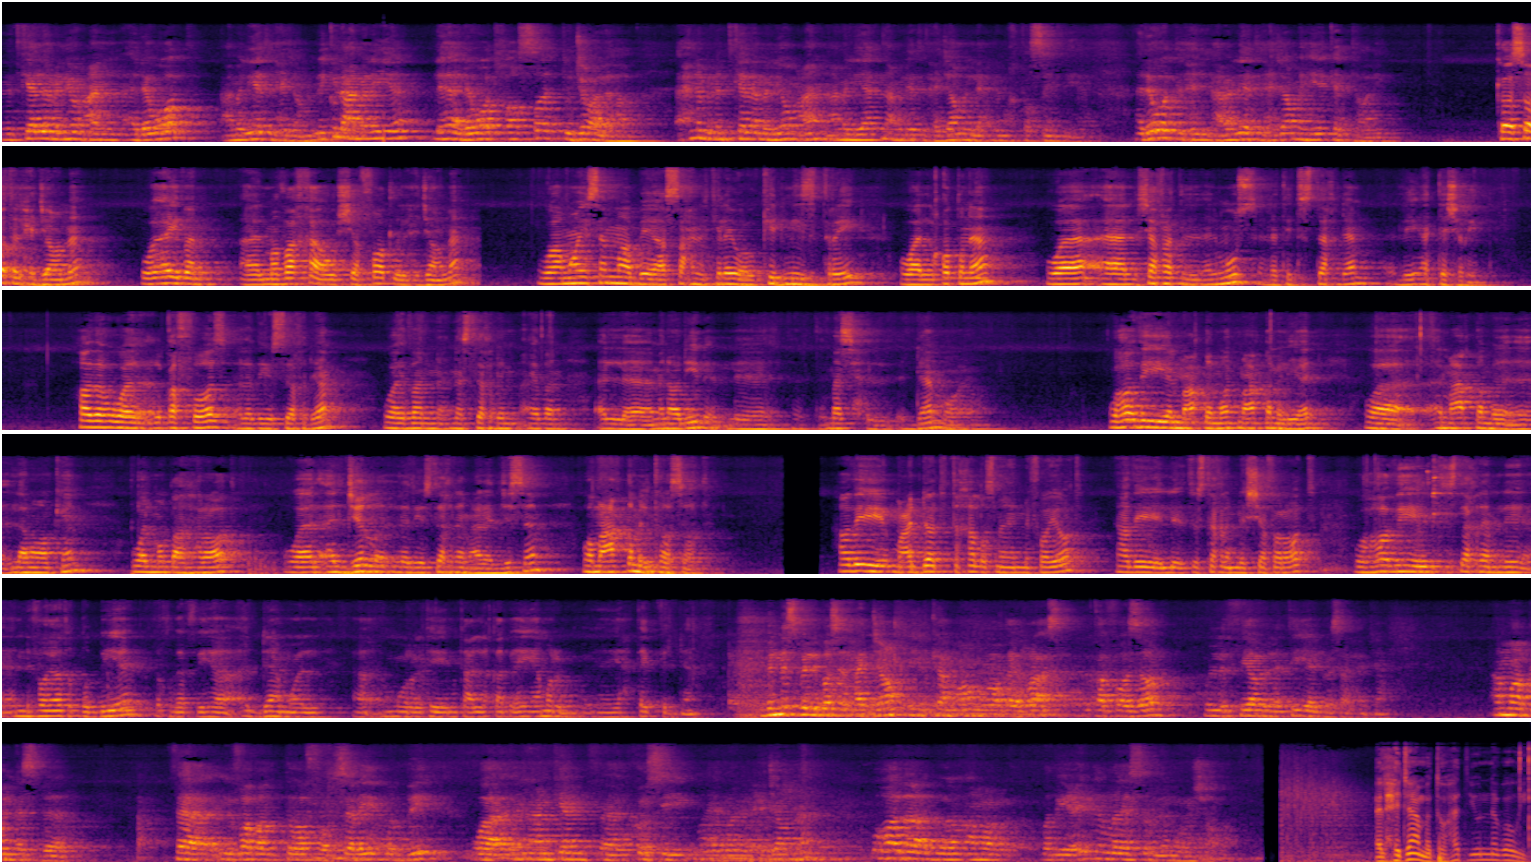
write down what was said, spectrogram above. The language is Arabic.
نتكلم اليوم عن أدوات عملية الحجام، لكل عملية لها أدوات خاصة تجرى لها. إحنا بنتكلم اليوم عن عملياتنا عملية الحجام اللي إحنا مختصين فيها. أدوات. عملية الحجامه هي كالتالي. كاسات الحجامة وأيضا المضخة أو الشفاط للحجامة وما يسمى بالصحن الكلوي أو كيدنيز تري والقطنة وشفرة الموس التي تستخدم للتشريب. هذا هو القفاز الذي يستخدم وأيضا نستخدم أيضا المناديل لمسح الدم. وهذه هي المعقمات معقم اليد ومعقم الأماكن والمطهرات والجل الذي يستخدم على الجسم ومعقم الكاسات. هذه معدات التخلص من النفايات هذه اللي تستخدم للشفرات وهذه تستخدم للنفايات الطبية تقذف فيها الدم والأمور التي متعلقة بأي أمر يحتاج في الدم. بالنسبة للباس الحجام الكمام واقي الرأس القفازات والثياب التي يلبسها الحجام. أما بالنسبة فيفضل توفر سرير طبي وإن أمكن فكرسي أيضا للحجامة وهذا أمر طبيعي الله ييسر الأمور إن شاء الله. الحجامة هدي نبوي.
